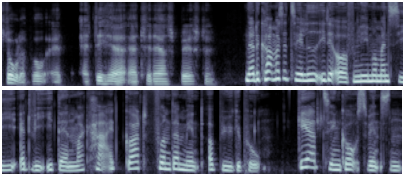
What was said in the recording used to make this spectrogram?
stoler på, at, at det her er til deres bedste. Når det kommer til tillid i det offentlige, må man sige, at vi i Danmark har et godt fundament at bygge på. Gert Tinkgaard Svendsen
